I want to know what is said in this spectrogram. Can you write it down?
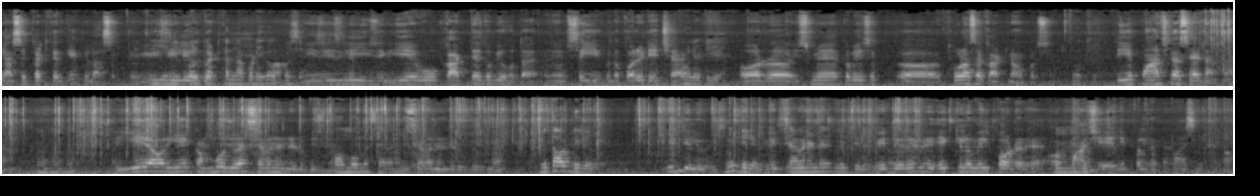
यहाँ से कट करके पिला सकते हैं। तो निप्पल उनको- कट करना पड़ेगा हाँ, ऊपर से? easily- ये वो काटते हैं तो भी होता है सही है मतलब क्वालिटी अच्छा है। क्वालिटी है। और इसमें कभी इसे थोड़ा सा काटना ऊपर से। तो ये पाँच का सेट आता है। हम्म। ये और ये कम्बो जो है सेवन हंड्रेड रुपीज़ कॉम्बो में सेवन हंड्रेड रुपीज़ में। Without delivery with delivery with delivery seven hundred with with delivery delivery एक किलो मिल्क पाउडर है और हम्म। पाँच ये निप्पल के पाँच मिनट हाँ।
